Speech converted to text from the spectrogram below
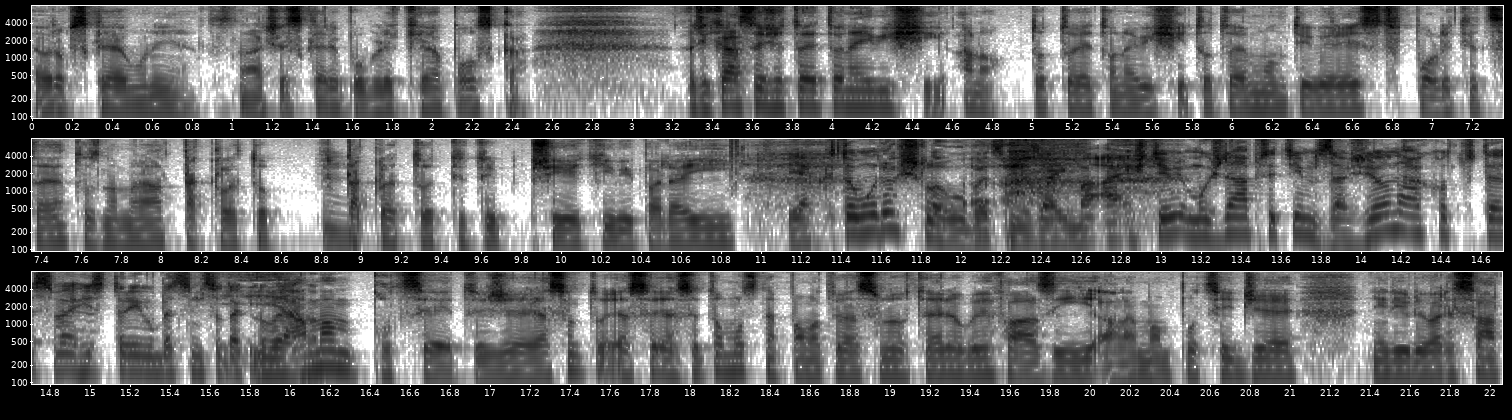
Evropské unie, to znamená České republiky a Polska. Říká se, že to je to nejvyšší. Ano, toto je to nejvyšší. Toto je Montivirist v politice, to znamená, takhle to Hmm. Takhle to, ty, ty přijetí vypadají. Jak k tomu došlo vůbec mě zajímá. A ještě možná předtím zažil náchod v té své historii vůbec něco takového? Já mám pocit, že já, jsem to, já, se, já se to moc nepamatuju, já jsem byl v té době fází, ale mám pocit, že někdy v 90.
